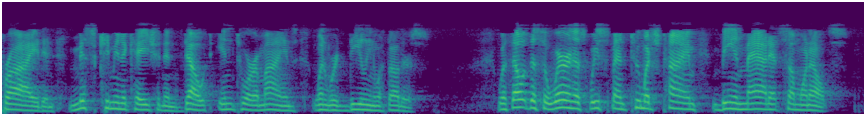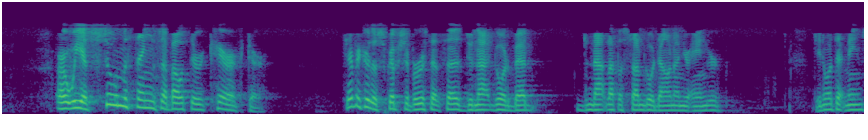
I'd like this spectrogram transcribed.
pride and miscommunication and doubt into our minds when we're dealing with others. Without this awareness, we spend too much time being mad at someone else. Or we assume things about their character. Did you ever hear the scripture verse that says, Do not go to bed, do not let the sun go down on your anger? Do you know what that means?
